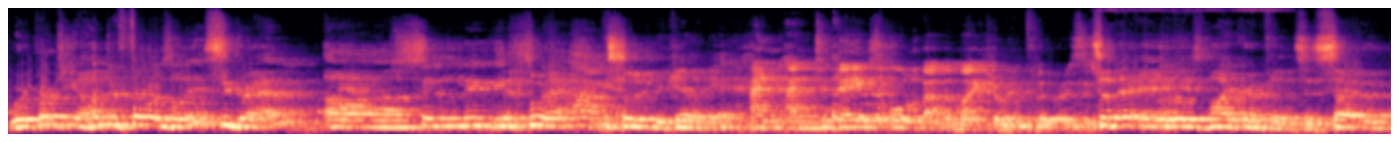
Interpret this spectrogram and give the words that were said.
we're approaching 100 followers on Instagram. Uh, Absolutely. we're absolutely killing it. And and today's all about the micro influencers. So there, it is micro influencers. So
